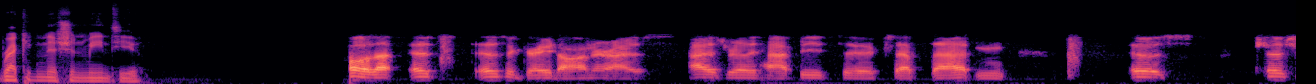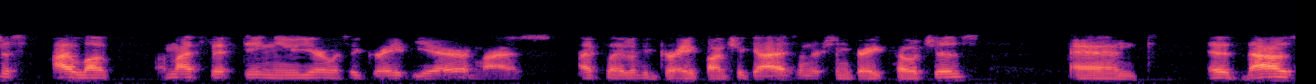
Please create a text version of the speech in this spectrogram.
recognition mean to you? Oh, that it was a great honor. I was I was really happy to accept that, and it was it was just I love my 15U year was a great year, and I was I played with a great bunch of guys under some great coaches, and it, that was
